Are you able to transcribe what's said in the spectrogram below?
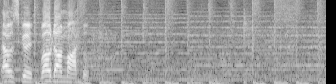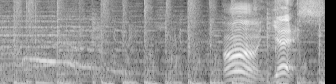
that was good. Well done, Michael. Uh, yes.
